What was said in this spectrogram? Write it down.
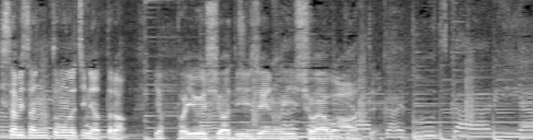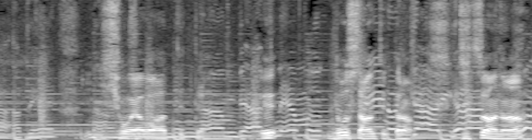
久々に友達に会ったらやっぱ勇姿は DJ の一緒やわーって。一緒やわーって言って。えどうしたん？って言ったら実はな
